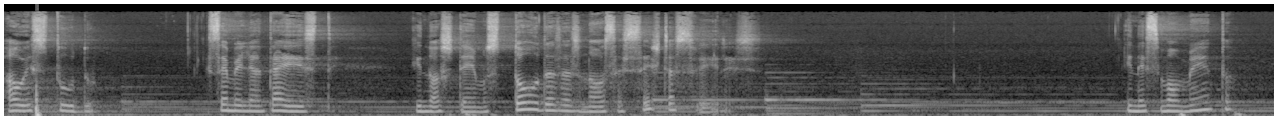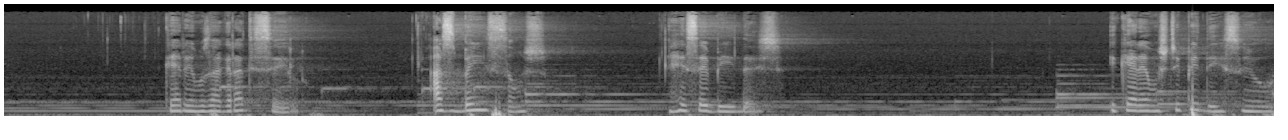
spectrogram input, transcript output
ao estudo semelhante a este que nós temos todas as nossas sextas-feiras E nesse momento, queremos agradecê-lo. As bênçãos recebidas. E queremos te pedir, Senhor,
